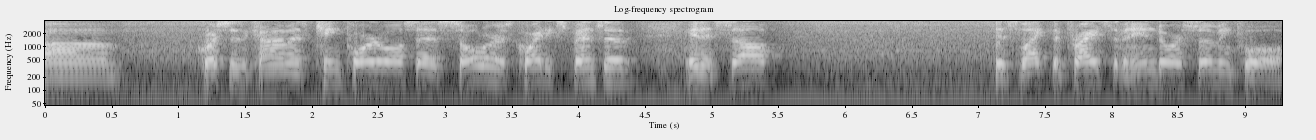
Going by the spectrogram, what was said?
Um, questions and comments. King Portable says solar is quite expensive in itself. It's like the price of an indoor swimming pool.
